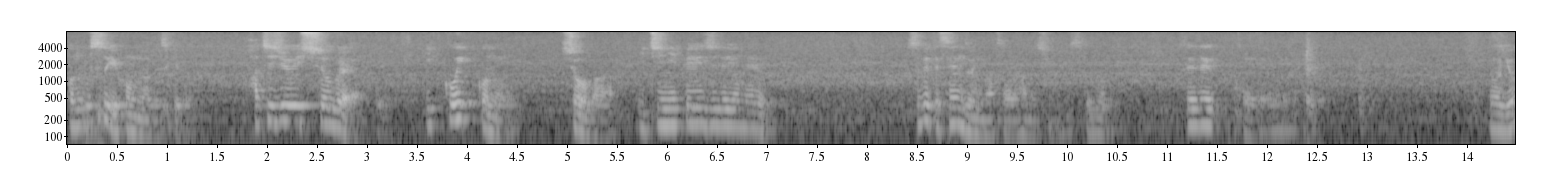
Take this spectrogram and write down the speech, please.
この薄い本なんですけど81章ぐらいあって一個一個の章が12ページで読める全て先祖にまつわる話なんですけどそれで、えー、4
